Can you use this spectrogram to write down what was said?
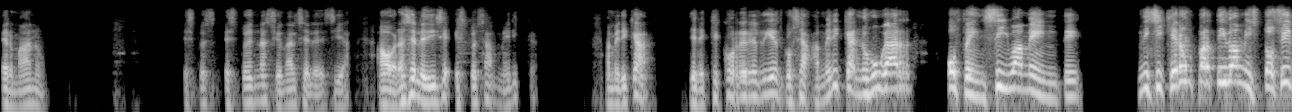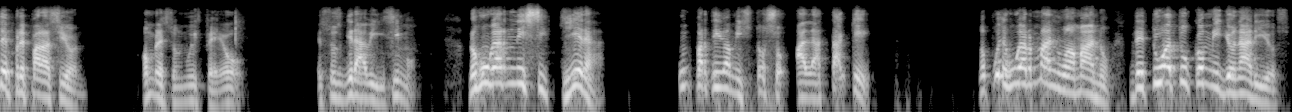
hermano, esto es, esto es nacional, se le decía. Ahora se le dice, esto es América. América tiene que correr el riesgo. O sea, América no jugar ofensivamente, ni siquiera un partido amistoso y de preparación. Hombre, eso es muy feo. Eso es gravísimo. No jugar ni siquiera un partido amistoso al ataque. No puede jugar mano a mano, de tú a tú con millonarios.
